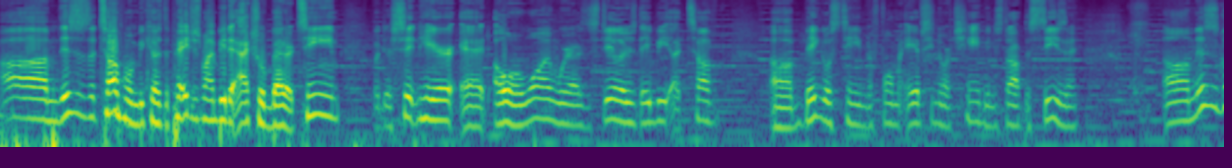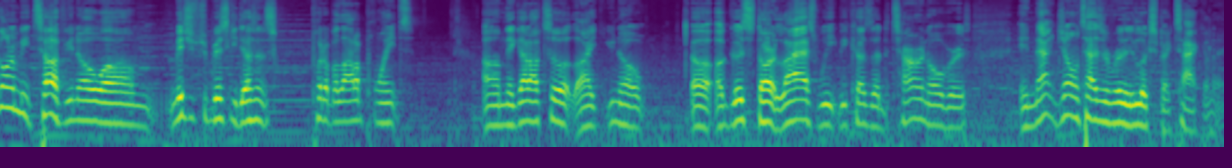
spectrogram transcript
Um, this is a tough one because the Patriots might be the actual better team, but they're sitting here at 0 1, whereas the Steelers they beat a tough uh, Bengals team, the former AFC North champion, to start off the season. Um, this is going to be tough. You know, um, Mitchell Trubisky doesn't put up a lot of points. Um, they got off to like you know a good start last week because of the turnovers, and Mac Jones hasn't really looked spectacular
